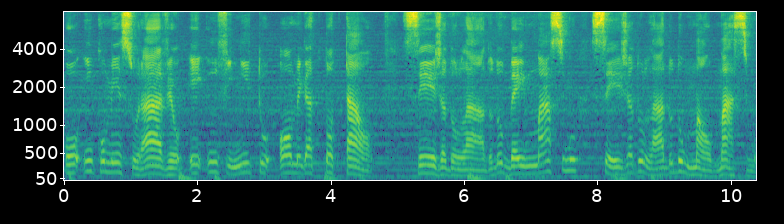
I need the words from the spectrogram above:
o incomensurável e infinito ômega total, seja do lado do bem máximo, seja do lado do mal máximo.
